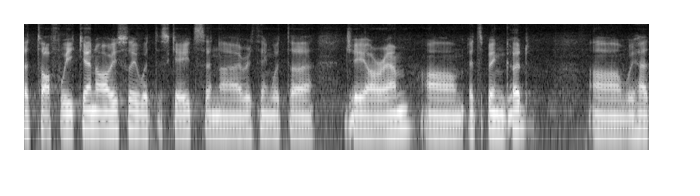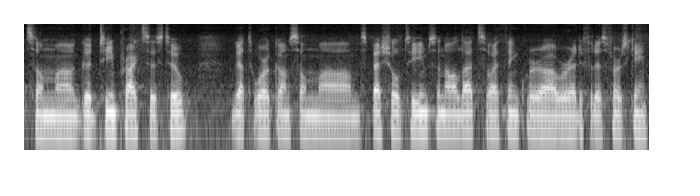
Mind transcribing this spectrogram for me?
a tough weekend, obviously, with the skates and uh, everything with the JRM. Um, it's been good. Uh, we had some uh, good team practices too. We got to work on some um, special teams and all that, so I think we're uh, we're ready for this first game.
